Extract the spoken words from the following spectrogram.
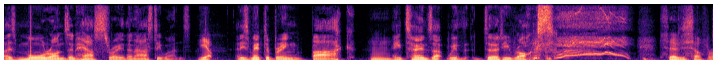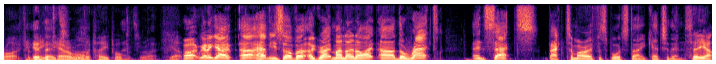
those morons in House Three, the nasty ones. Yep. And he's meant to bring bark, Mm. and he turns up with dirty rocks. Serve yourself right for Yeah, being terrible right. to people. That's right. Yep. All right, we're going to go. Uh, have yourself a, a great Monday night. Uh, the Rat and Sats back tomorrow for Sports Day. Catch you then. See ya.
